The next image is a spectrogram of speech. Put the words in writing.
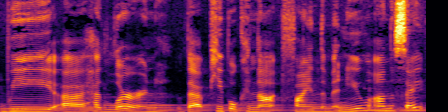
we uh, had learned that people could not find the menu on the site.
